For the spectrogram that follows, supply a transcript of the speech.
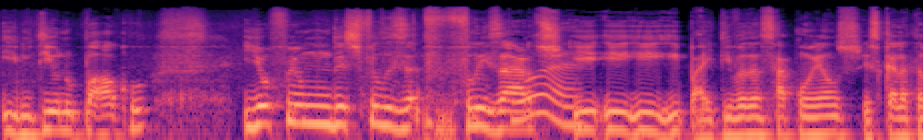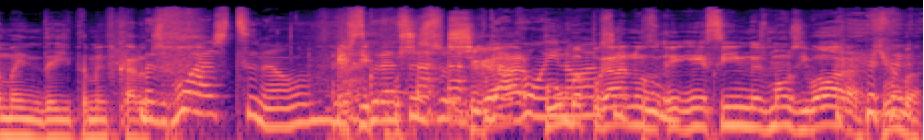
e metia no palco. E eu fui um desses feliz- felizardos e, e, e, e, pá, e estive a dançar com eles. E se calhar também daí também ficaram. Mas voaste, não? É tipo, seguranças chegar, em pumba, nós pegar e nos- pum. em- assim nas mãos e bora, pumba.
